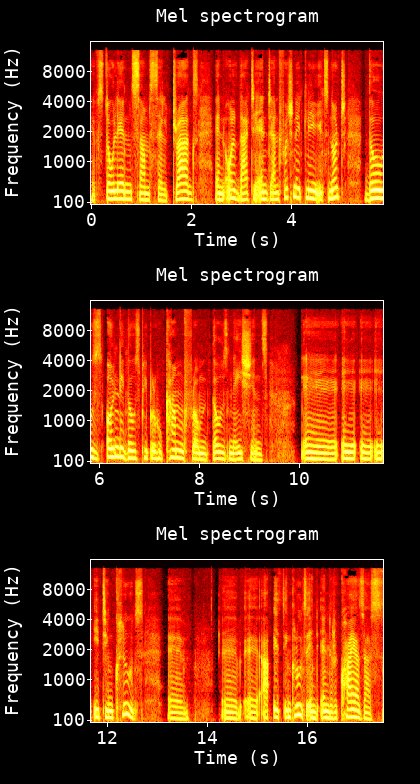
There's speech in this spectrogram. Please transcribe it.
have stolen, some sell drugs, and all that. And unfortunately, it's not those, only those people who come from those nations. Uh, uh, uh, it includes uh, it includes and, and requires us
